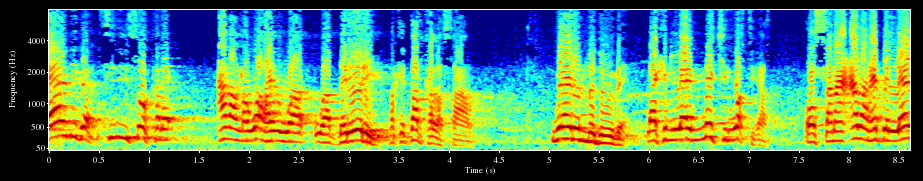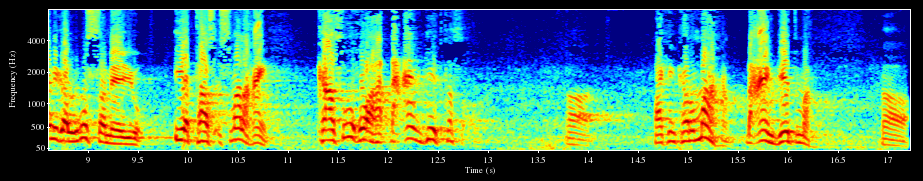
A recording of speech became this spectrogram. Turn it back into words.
laamiga sidiisoo kale camalna waahay waa waa dareeraya. Markii dabka la saaro waana madooba laakiin laami ma jiro waktigaas oo sanaacadan hadda laamiga lagu sameeyo iyo taas isma lahayn. Kaasu wuxuu ahaa dhacaan geed ka socda laakiin kanu maaha dhacaan geed maaha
